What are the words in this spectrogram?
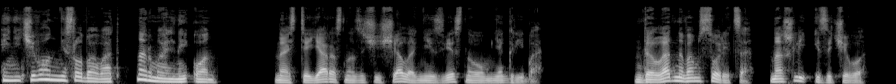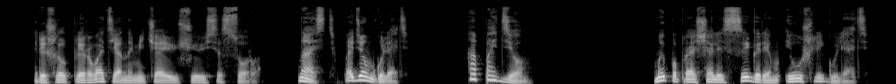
И ничего он не слабоват, нормальный он. Настя яростно защищала неизвестного мне гриба. Да ладно вам ссориться, нашли из-за чего. Решил прервать я намечающуюся ссору. Насть, пойдем гулять. А пойдем. Мы попрощались с Игорем и ушли гулять.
